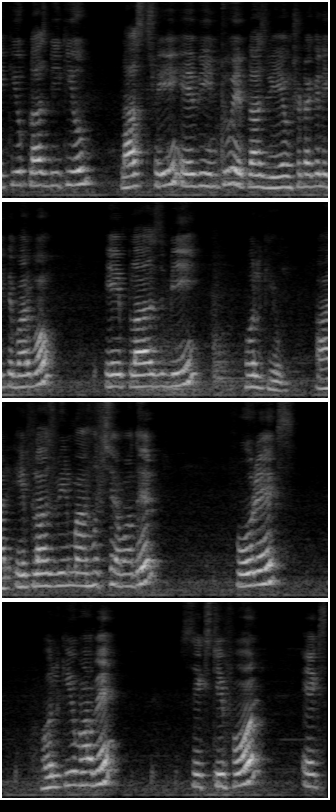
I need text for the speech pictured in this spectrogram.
a cube plus b cube plus three a b into a plus b এই অংশটাকে লিখতে পারব a plus b whole cube আর এ প্লাস বির মান হচ্ছে আমাদের ফোর এক্স হোল কিউব হবে সিক্সটি ফোর এক্স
